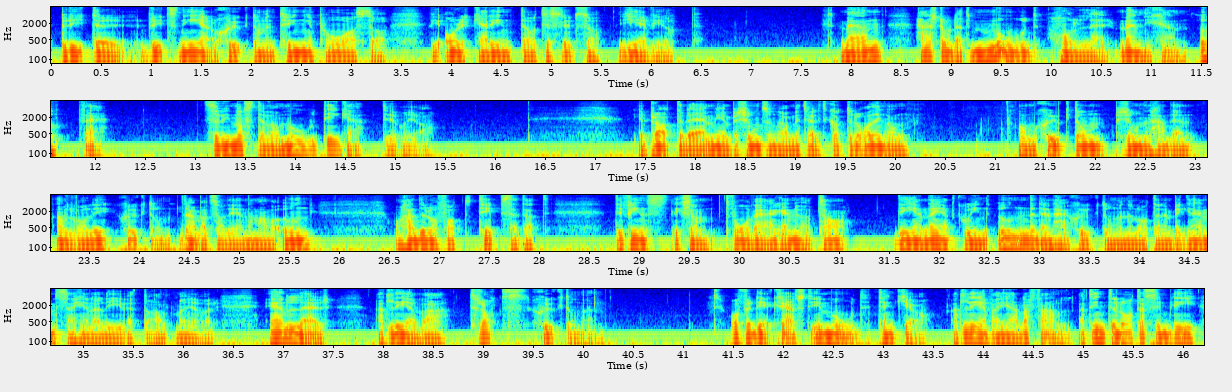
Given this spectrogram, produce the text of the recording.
bryter, bryts ner och sjukdomen tynger på oss. och Vi orkar inte och till slut så ger vi upp. Men här står det att mod håller människan uppe. Så vi måste vara modiga, du och jag. Jag pratade med en person som gav mig ett väldigt gott råd en gång. Om sjukdom. Personen hade en allvarlig sjukdom. Drabbats av det när man var ung. Och hade då fått tipset att det finns liksom två vägar nu att ta. Det ena är att gå in under den här sjukdomen och låta den begränsa hela livet och allt man gör. Eller att leva trots sjukdomen. Och för det krävs det ju mod, tänker jag. Att leva i alla fall. Att inte låta sig bli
